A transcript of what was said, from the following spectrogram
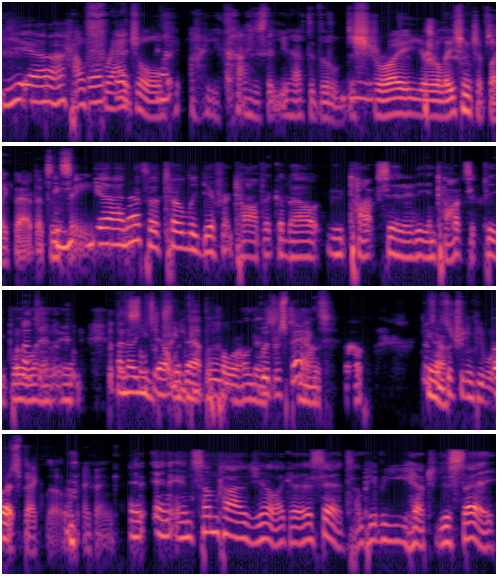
yeah How and- and- fragile are you guys that you have to de- destroy your relationships like that? That's mm-hmm. insane. yeah and that's a totally different topic about toxicity and toxic people that's- and, and But I know you dealt with that before on this with you respect. know, That's you know, also treating people with but- respect, though. I think. and, and and sometimes you know like i said some people you have to just say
